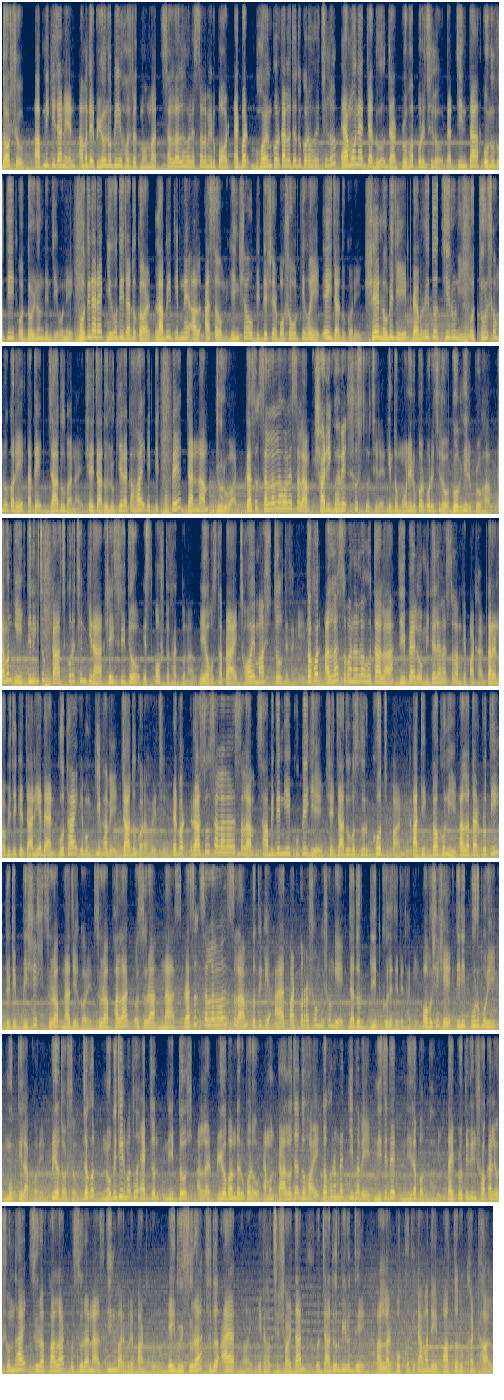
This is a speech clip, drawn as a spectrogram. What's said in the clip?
দর্শক আপনি কি জানেন, আমাদের প্রিয় নবী হজরত মোহাম্মদ সাল্লাহ সাল্লামের উপর একবার ভয়ঙ্কর কালো জাদু করা হয়েছিল? এমন এক জাদু যার প্রভাব পড়েছিল তার চিন্তা, অনুভূতি ও দৈনন্দিন জীবনে। মদিনার এক ইহুদি জাদুকর লাবিদ ইবনে আল আসম হিংসা ও বিদ্বেষের বশবর্তী হয়ে এই জাদু করে। সে নবীজির ব্যবহৃত চিরুনি ও চুল সংগ্রহ করে তাতে জাদু বানায়। সেই জাদু লুকিয়ে রাখা হয় একটি কূপে, যার নাম জুরওয়ান। রাসুল সাল্লাহ আলাইসাল্লাম শারীরিকভাবে সুস্থ ছিলেন, কিন্তু মনের উপর পড়েছিল গভীর প্রভাব। এমনকি তিনি কিছু কাজ করেছেন কিনা সেই স্মৃতিও স্পষ্ট থাকতো না। এই অবস্থা প্রায় ছয় মাস চলতে থাকে। তখন আল্লাহ সুবান আল্লাহ তালা জিব্রাইল ও মিকাইল আলাহিসাল্লামকে পাঠান। তারা নবীজিকে জানিয়ে দেন কোথায় এবং কীভাবে জাদু করা হয়েছে। এরপর রাসুল সাল্লাহ সাল্লাম সাবিদের নিয়ে কূপে গিয়ে সেই জাদু বস্তুর খোঁজ পান। আর ঠিক তখনই আল্লাহ তার প্রতি দুইটি বিশেষ সুরাব নাজিল করেন, সুরা ফালাক ও সুরা নাস। রাসুল সাল্লাহ সাল্লাম প্রতিটি আয়াত পাঠ করার সঙ্গে সঙ্গে জাদুর গীত খুলে যেতে থাকে। অবশেষে তিনি পুরোপুরি মুক্তি লাভ করেন। প্রিয় দর্শক, যখন নবীজির মতো একজন নির্দোষ, আল্লাহর প্রিয় বান্দার উপরও এমন কালো জাদু হয়, তখন আমরা কীভাবে নিজেদের নিরাপদ ভাবি? তাই প্রতিদিন সকালে ও সন্ধ্যায় সুরা ফালাক ও সুরা নাজ তিনবার করে পাঠ করুন। এই দুই সুরা শুধু আয়াত নয়, এটা হচ্ছে শয়তান ও জাদুর বিরুদ্ধে আল্লাহর পক্ষ থেকে আমাদের আত্মরক্ষার ঢাল।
